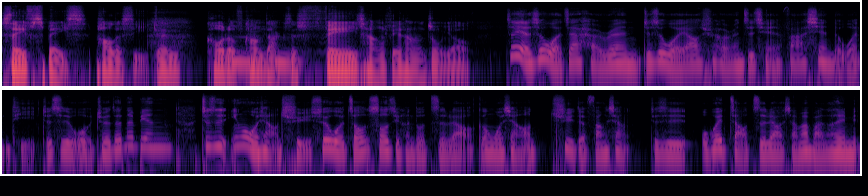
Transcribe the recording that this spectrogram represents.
，safe space policy 跟 code of 嗯 conduct 嗯是非常非常的重要。这也是我在和润，就是我要去和润之前发现的问题，就是我觉得那边就是因为我想要去，所以我收收集很多资料，跟我想要去的方向，就是我会找资料，想办法在那边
